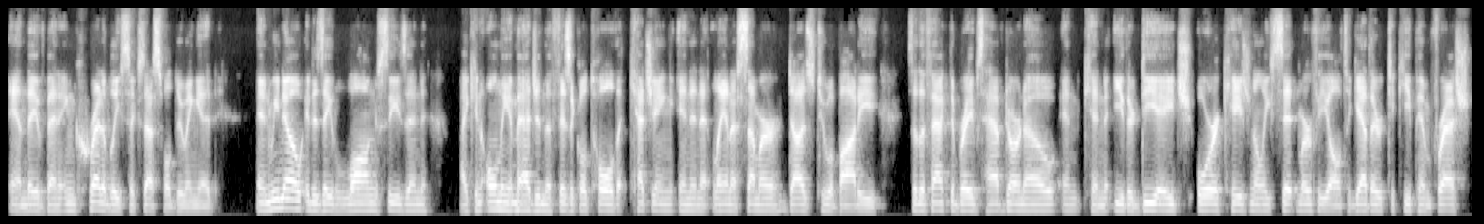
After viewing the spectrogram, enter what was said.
and they've been incredibly successful doing it. And we know it is a long season. I can only imagine the physical toll that catching in an Atlanta summer does to a body. So the fact the Braves have d'Arnaud and can either DH or occasionally sit Murphy altogether to keep him fresh.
